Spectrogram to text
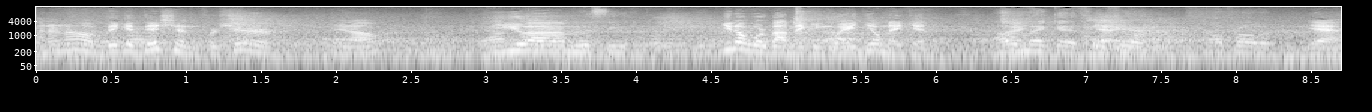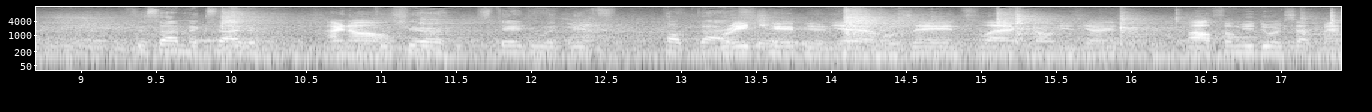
I don't know, a big addition for sure. You know. Yeah, You um, we'll see. you know we're about making weight. You'll make it. I'll right? make it for Yeah, sure. yeah. No problem. Yeah. Just I'm excited I know. to share stage with these top guys. Great So, champion, yeah. Jose and Flex and all these guys. I'll film you do accept, man.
